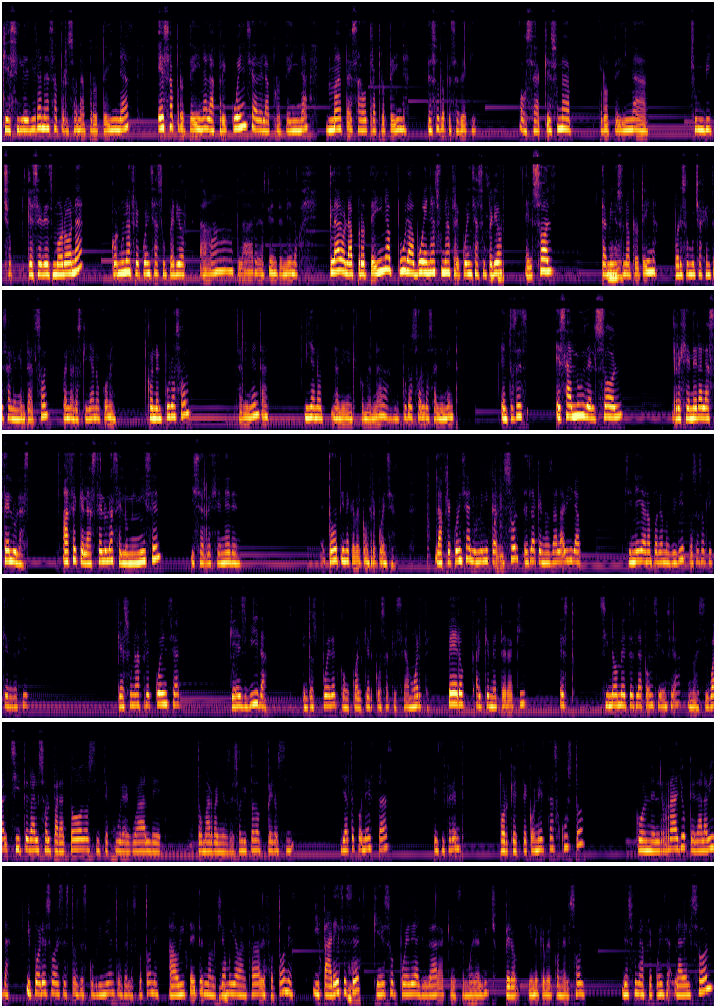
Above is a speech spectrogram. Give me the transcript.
que si le dieran a esa persona proteínas, esa proteína, la frecuencia de la proteína mata esa otra proteína. Eso es lo que se ve aquí. O sea que es una proteína, es un bicho que se desmorona con una frecuencia superior. Ah, claro, ya estoy entendiendo. Claro, la proteína pura buena es una frecuencia superior. El sol también es una proteína. Por eso mucha gente se alimenta del sol. Bueno, los que ya no comen. Con el puro sol se alimentan. Y ya no, no tienen que comer nada. El puro sol los alimenta. Entonces, esa luz del sol regenera las células. Hace que las células se luminicen y se regeneren. Todo tiene que ver con frecuencias. La frecuencia lumínica del Sol es la que nos da la vida. Sin ella no podemos vivir. Pues eso qué quiere decir? Que es una frecuencia que es vida. Entonces puede con cualquier cosa que sea muerte. Pero hay que meter aquí esto. Si no metes la conciencia, no es igual. Si te da el sol para todos, si te cura igual de tomar baños de sol y todo, pero si ya te conectas, es diferente, porque te conectas justo con el rayo que da la vida. Y por eso es estos descubrimientos de los fotones. Ahorita hay tecnología muy avanzada de fotones y parece ser que eso puede ayudar a que se muera el bicho, pero tiene que ver con el sol. Y es una frecuencia, la del sol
